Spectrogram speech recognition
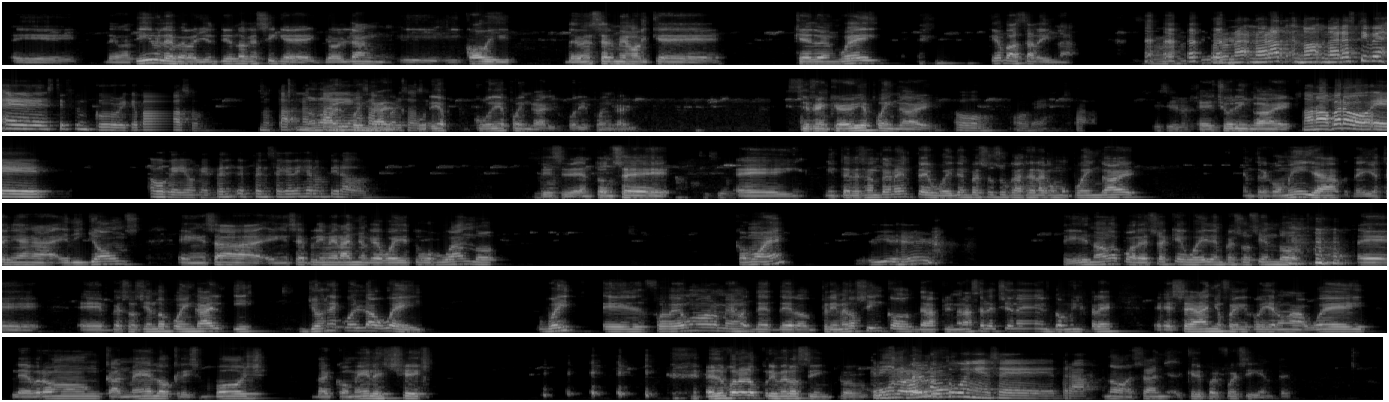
Eh, debatible, pero yo entiendo que sí, que Jordan y, y Kobe deben ser mejor que, que Dwayne Wade. ¿Qué pasa, Leina? Pero no, no, era, no, no era Stephen, eh, Stephen, Curry, ¿qué pasó? No está, no, está ahí en esa conversación. Curry, Curry es point guard, Curry es point guard. Stephen Curry es point guard. Oh, ok. Sí, sí, shooting guard. No, no, pero eh, ok, ok, pensé que dijeron tirador. Sí, sí, entonces, eh, interesantemente, Wade empezó su carrera como point guard, entre comillas, de ellos tenían a Eddie Jones en, esa, en ese primer año que Wade estuvo jugando. ¿Cómo es? Sí, no, no, por eso es que Wade empezó siendo, eh, eh, empezó siendo point guard y yo recuerdo a Wade, Wade eh, fue uno de los, mejores, de, de, los primeros cinco, de las primeras selecciones en el 2003, ese año fue que cogieron a Wade, LeBron, Carmelo, Chris Bosh, Darko Milicic. Esos fueron los primeros cinco. Chris Uno, Paul no estuvo en ese draft. No, ese año, Chris Paul fue el siguiente.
